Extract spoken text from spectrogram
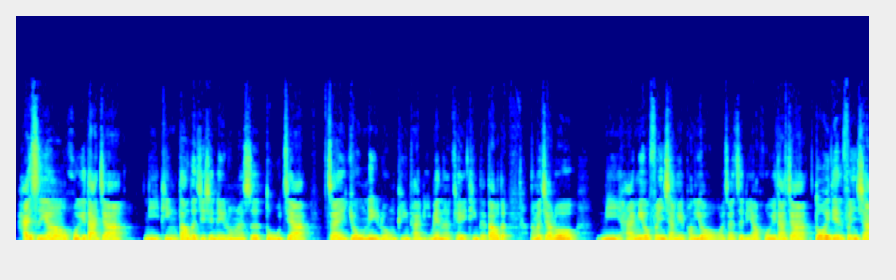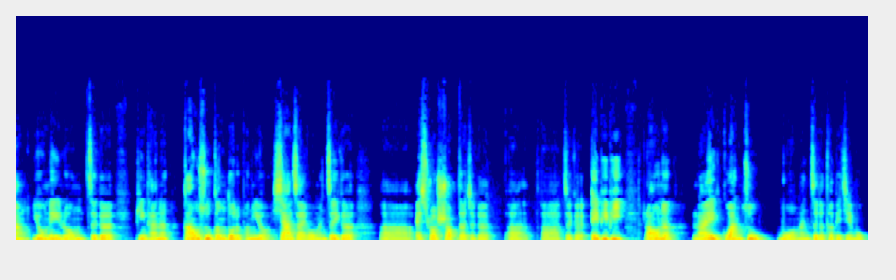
还是要呼吁大家，你听到的这些内容呢是独家在优内容平台里面呢可以听得到的。那么，假如你还没有分享给朋友，我在这里要呼吁大家多一点分享优内容这个平台呢。告诉更多的朋友下载我们这个呃 Astro Shop 的这个呃呃这个 A P P，然后呢来关注我们这个特别节目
